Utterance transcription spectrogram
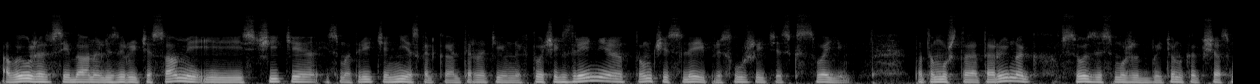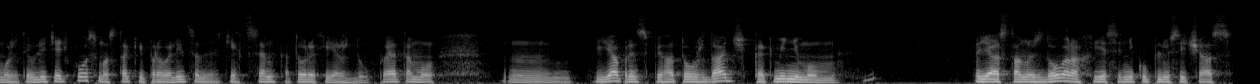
а вы уже всегда анализируйте сами и ищите и смотрите несколько альтернативных точек зрения, в том числе и прислушайтесь к своим. Потому что это рынок, все здесь может быть. Он как сейчас может и улететь в космос, так и провалиться до тех цен, которых я жду. Поэтому я, в принципе, готов ждать. Как минимум, я останусь в долларах, если не куплю сейчас.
